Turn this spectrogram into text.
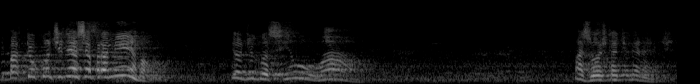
E bateu continência para mim, irmão. Eu digo assim, uau. Mas hoje está diferente.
